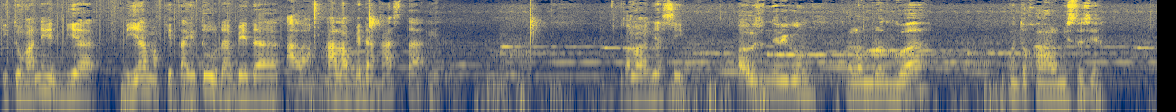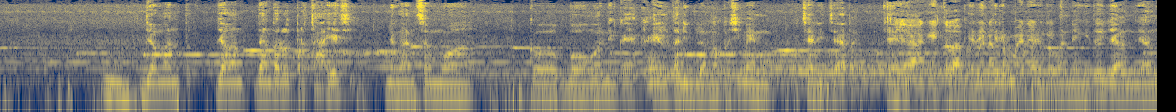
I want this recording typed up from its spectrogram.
hitungannya dia dia sama kita itu udah beda alam. alam beda kasta gitu. itu Kalau- aja sih. Kalau sendiri gung? Kalau menurut gua untuk hal mistis ya. Jangan te- jangan jangan terlalu percaya sih dengan semua kebohongan yang kayak kayak tadi bilang apa sih main cari cari apa? Ya, gitulah permainan-permainan gitu. permainan gitu jangan jangan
